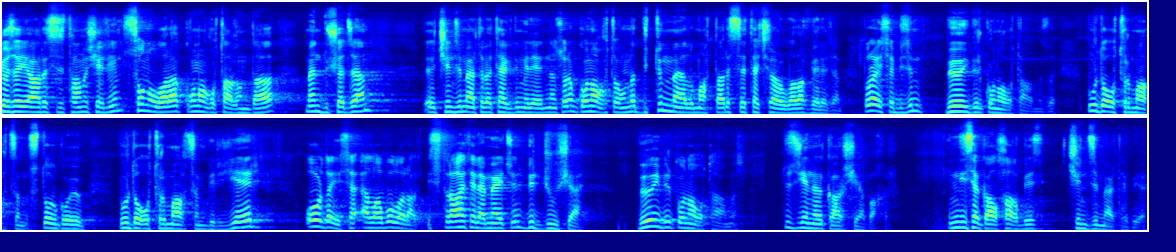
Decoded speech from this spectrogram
gözə yarı sizi tanış eləyim. Son olaraq qonaq otağında mən düşəcəm ikinci mərtəbə təqdim eləyəndən sonra qonaq otağında bütün məlumatları sizə təkrar olaraq verəcəm. Bura isə bizim böyük bir qonaq otağımızdır. Burada oturmaq üçün stol qoyub, burada oturmaq üçün bir yer, orada isə əlavə olaraq istirahət eləmək üçün bir güşə. Böyük bir qonaq otağımız. Düz yenə də qarşıya baxır. İndi isə qalxaq biz ikinci mərtəbəyə.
